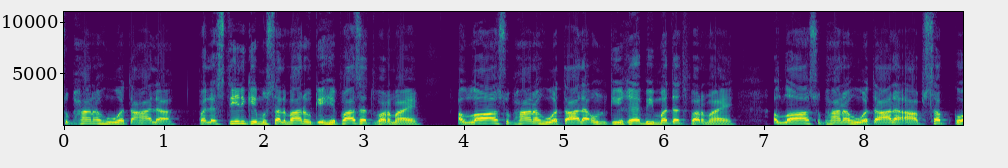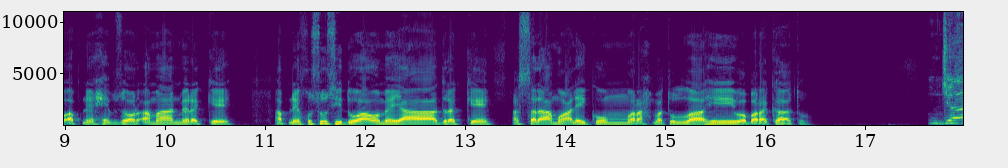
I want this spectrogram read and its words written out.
سبحانہ و تعالی فلسطین کی مسلمانوں کی حفاظت فرمائے۔ اللہ سبحانہ و تعالی ان کی غیبی مدد فرمائے۔ اللہ سبحانہ و تعالی آپ سب کو اپنے حفظ اور امان میں رکھے۔ اپنے خصوصی دعاؤں میں یاد رکھے۔ السلام علیکم ورحمۃ اللہ وبرکاتہ۔ جاء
